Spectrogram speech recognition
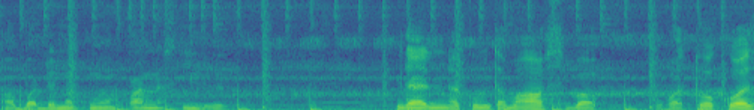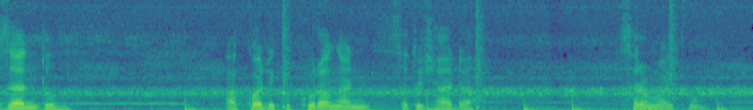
Ah, Badan aku memang panas gila. Dan aku minta maaf sebab waktu aku azan tu aku ada kekurangan satu syahadah. Assalamualaikum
